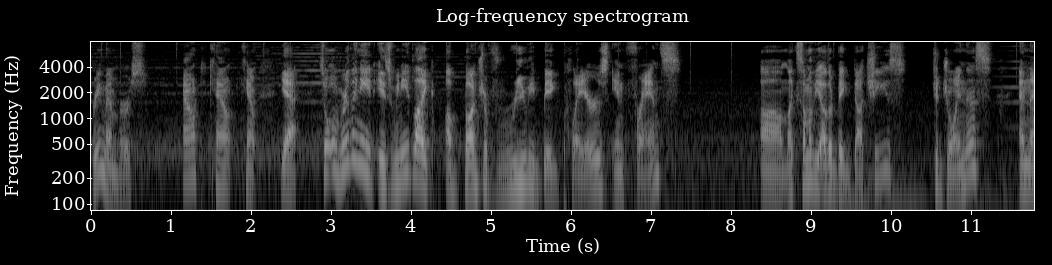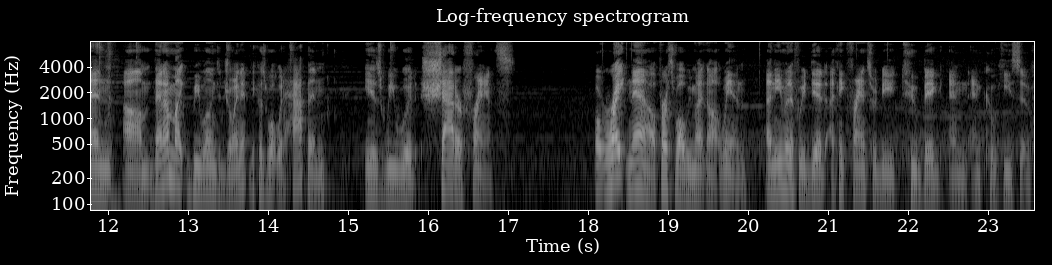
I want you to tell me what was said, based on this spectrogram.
Three members. Count, count, count. Yeah. So what we really need is we need like a bunch of really big players in France, um, like some of the other big duchies, to join this, and then um, then I might be willing to join it because what would happen is we would shatter France. But right now, first of all, we might not win, and even if we did, I think France would be too big and and cohesive,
